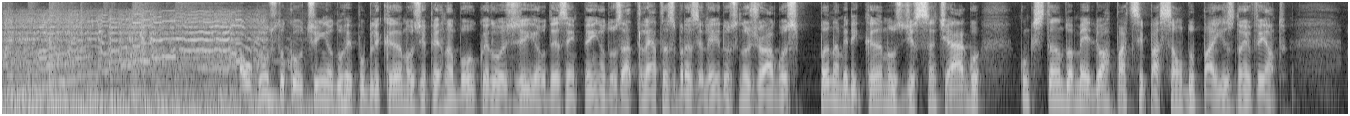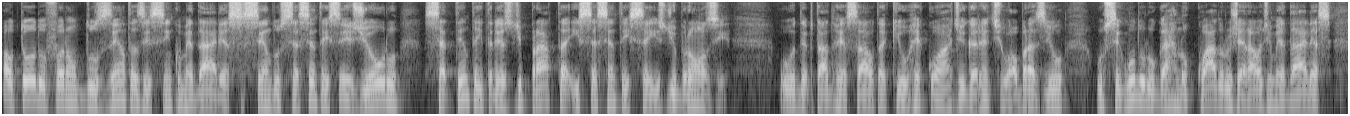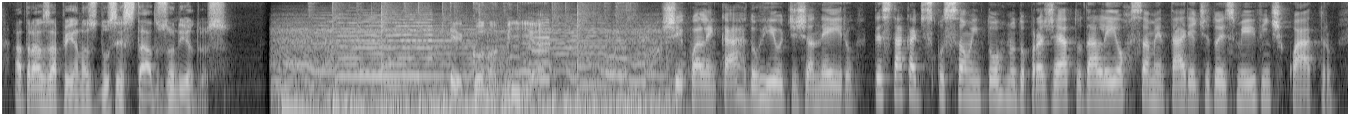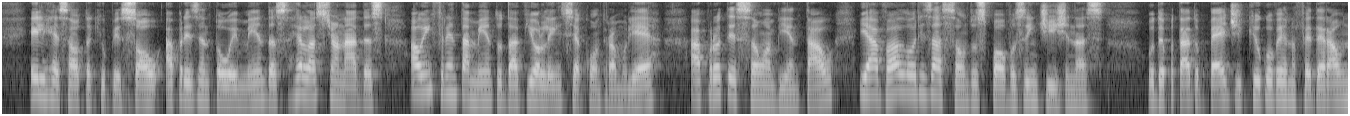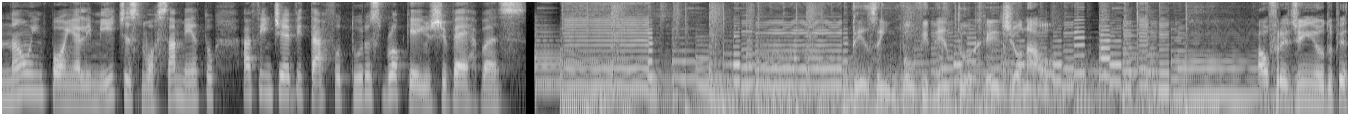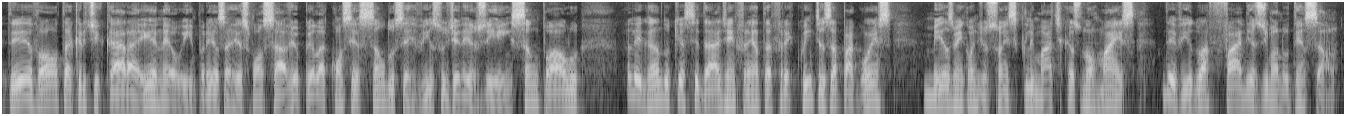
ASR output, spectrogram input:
Augusto Coutinho, do Republicanos de Pernambuco, elogia o desempenho dos atletas brasileiros nos Jogos Pan-Americanos de Santiago, conquistando a melhor participação do país no evento. Ao todo, foram 205 medalhas, sendo 66 de ouro, 73 de prata e 66 de bronze. O deputado ressalta que o recorde garantiu ao Brasil o segundo lugar no quadro geral de medalhas, atrás apenas dos Estados Unidos. Economia. Chico Alencar, do Rio de Janeiro, destaca a discussão em torno do projeto da Lei Orçamentária de 2024. Ele ressalta que o PSOL apresentou emendas relacionadas ao enfrentamento da violência contra a mulher, à proteção ambiental e à valorização dos povos indígenas. O deputado pede que o governo federal não imponha limites no orçamento a fim de evitar futuros bloqueios de verbas. Desenvolvimento Regional. Alfredinho do PT volta a criticar a Enel, empresa responsável pela concessão do serviço de energia em São Paulo, alegando que a cidade enfrenta frequentes apagões, mesmo em condições climáticas normais, devido a falhas de manutenção.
